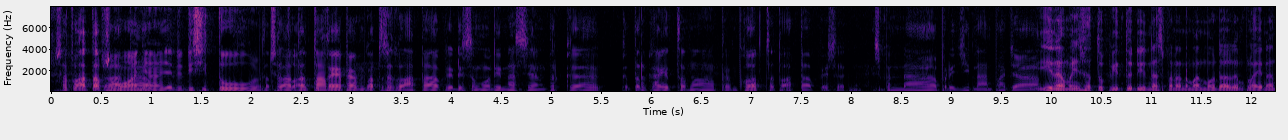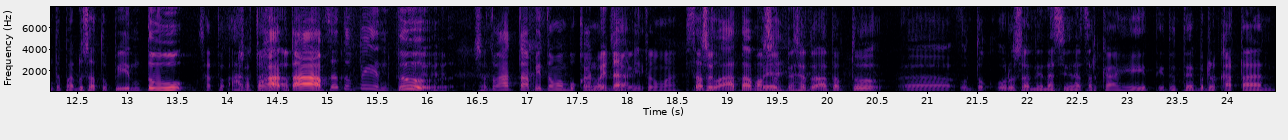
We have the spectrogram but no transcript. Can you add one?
Satu atap Satu semuanya. Jadi di situ Satu, atap, tuh kayak Pemkot tuh satu atap. Jadi semua dinas yang terke keterkait sama Pemkot satu atap biasanya. Dispenda, perizinan, pajak. Iya namanya satu pintu dinas penanaman modal dan pelayanan terpadu satu pintu Satu atap. Satu atap. satu pintu Satu atap itu mah bukan Coba beda cari. itu mah. satu Maksud- atap ya Maksudnya satu atap tuh eh, untuk urusan dinas-dinas terkait itu teh berdekatan.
